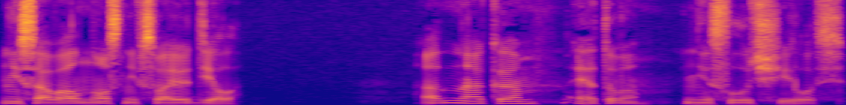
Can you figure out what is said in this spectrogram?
не совал нос не в свое дело. Однако этого не случилось.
